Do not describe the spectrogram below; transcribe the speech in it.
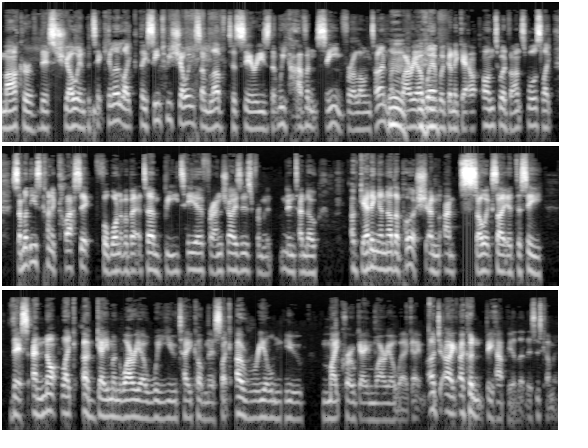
marker of this show in particular. Like, they seem to be showing some love to series that we haven't seen for a long time, like Mm, WarioWare. We're going to get onto Advance Wars, like some of these kind of classic, for want of a better term, B tier franchises from N- Nintendo are getting another push, and I'm so excited to see this, and not like a Game and Wario Wii U take on this, like a real new micro game WarioWare game. i i couldn't be happier that this is coming.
